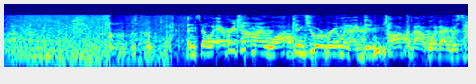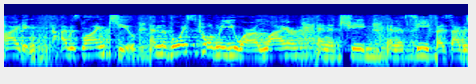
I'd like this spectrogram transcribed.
And so every time I walked into a room and I didn't talk about what I was hiding, I was lying to you. And the voice told me you are a liar and a cheat and a thief as I was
